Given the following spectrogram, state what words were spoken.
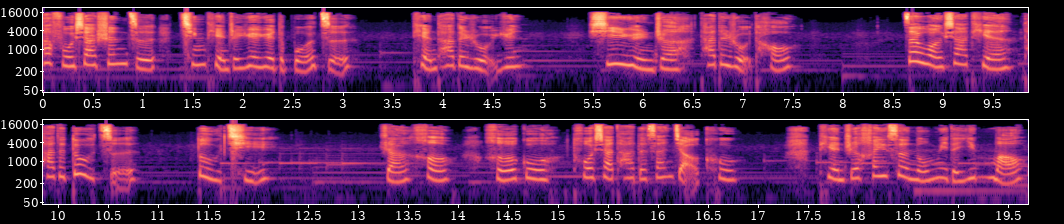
他俯下身子，轻舔着月月的脖子，舔她的乳晕，吸吮着她的乳头，再往下舔她的肚子、肚脐。然后，何故脱下她的三角裤，舔着黑色浓密的阴毛、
